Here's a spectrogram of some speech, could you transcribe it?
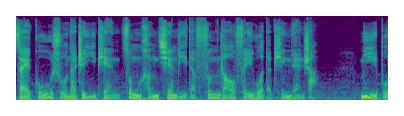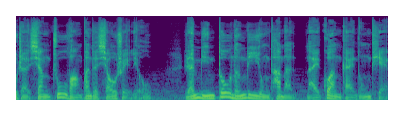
在古蜀那这一片纵横千里的丰饶肥沃的平原上，密布着像蛛网般的小水流，人民都能利用它们来灌溉农田。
